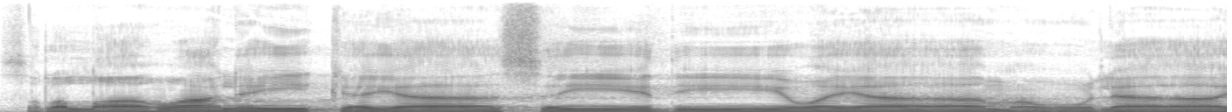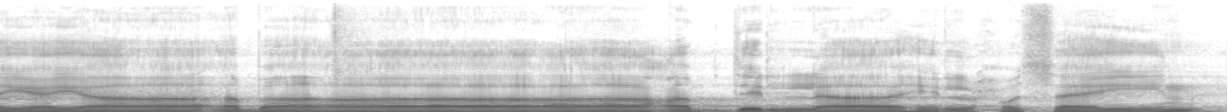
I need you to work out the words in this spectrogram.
صلى الله عليك يا سيدي ويا مولاي يا أبا عبد الله الحسين.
